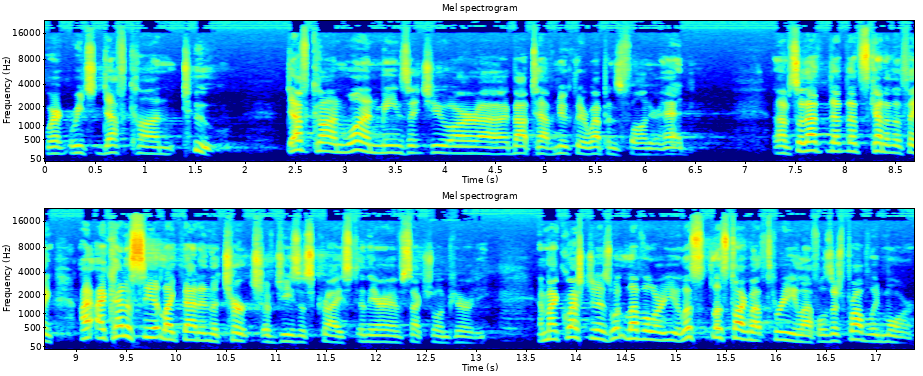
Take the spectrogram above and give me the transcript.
where it reached DEF CON 2. DEF CON 1 means that you are uh, about to have nuclear weapons fall on your head. Um, so that, that, that's kind of the thing. I, I kind of see it like that in the church of Jesus Christ in the area of sexual impurity. And my question is, what level are you? Let's, let's talk about three levels. There's probably more,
